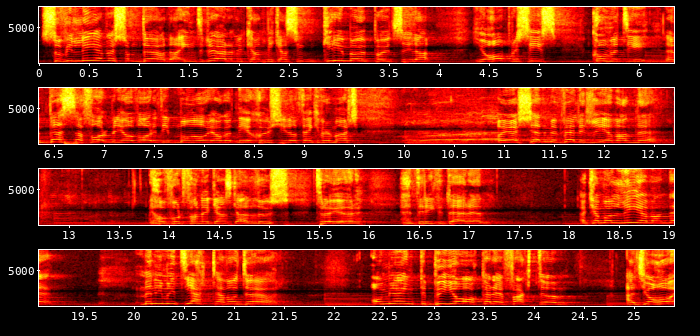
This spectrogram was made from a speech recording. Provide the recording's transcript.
Så vi lever som döda, inte döda, vi kan, vi kan se grymma ut på utsidan. Jag har precis kommit i den bästa formen jag har varit i på många år. Jag har gått ner 7 kilo, thank you very much. Och jag känner mig väldigt levande. Jag har fortfarande ganska loose tröjor, inte riktigt där än. Jag kan vara levande, men i mitt hjärta var död. Om jag inte bejakar det faktum att jag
